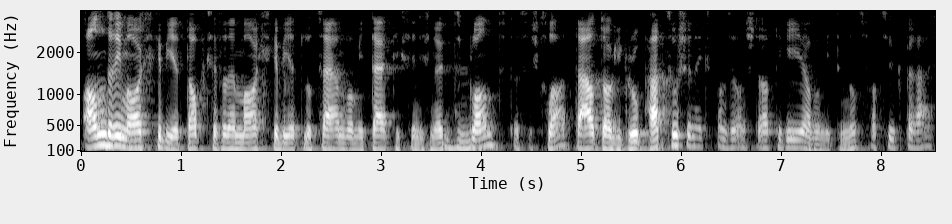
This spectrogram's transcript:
andere Marktgebiete, abgesehen von dem Marktgebiet Luzern, wo wir tätig sind, ist nicht mhm. geplant, das ist klar. Die Auto Group hat sonst eine Expansionsstrategie, aber mit dem Nutzfahrzeugbereich.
